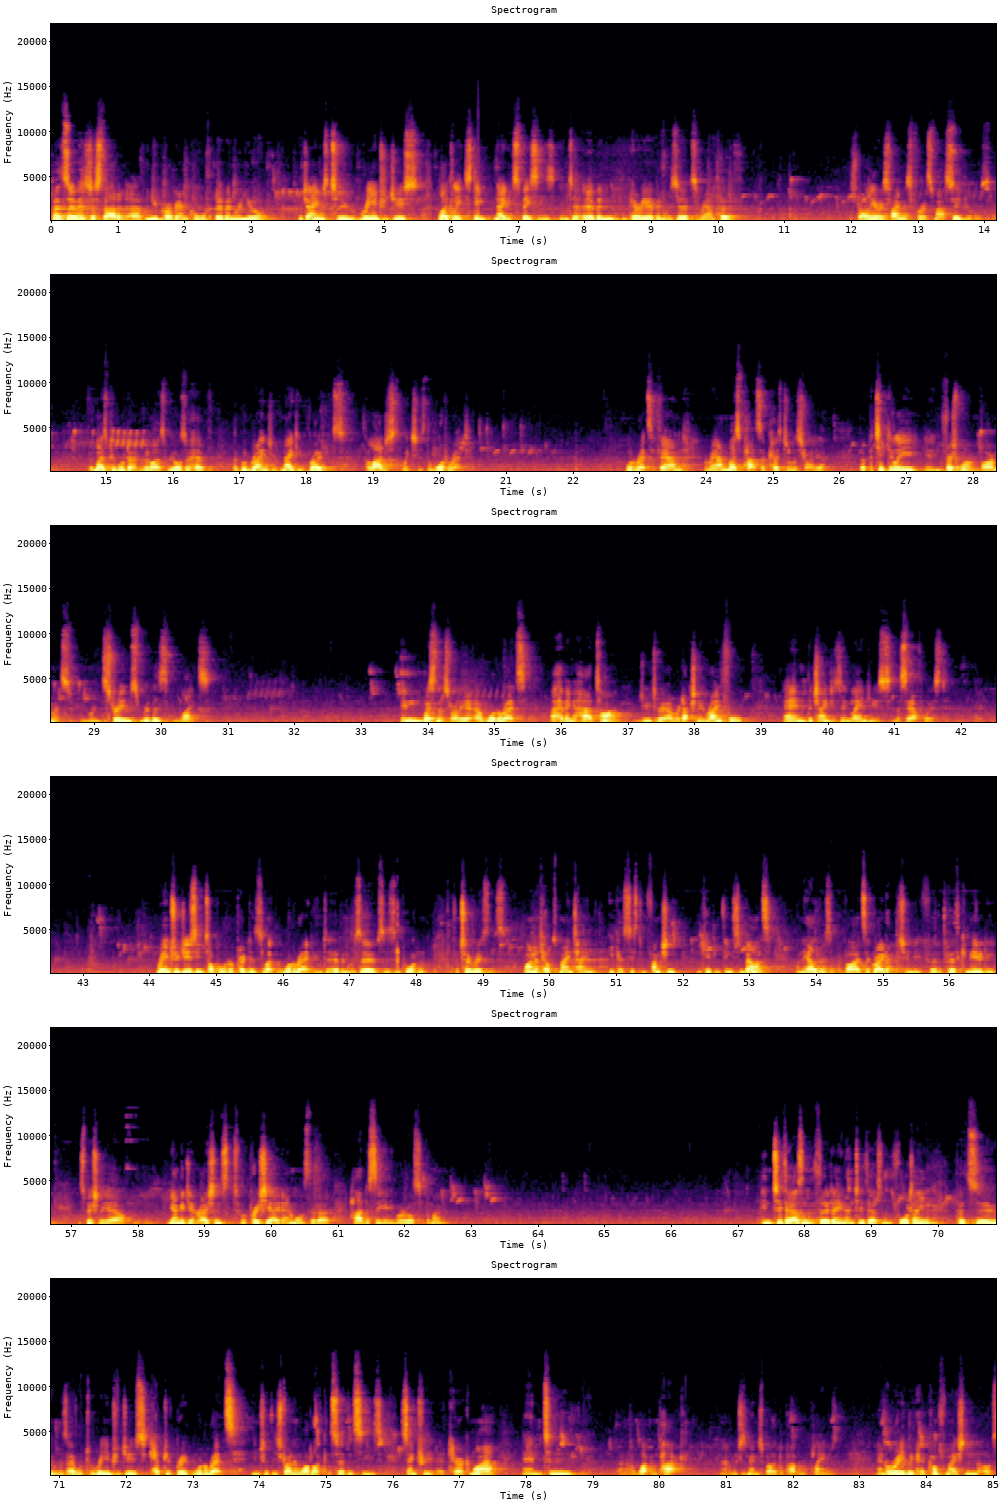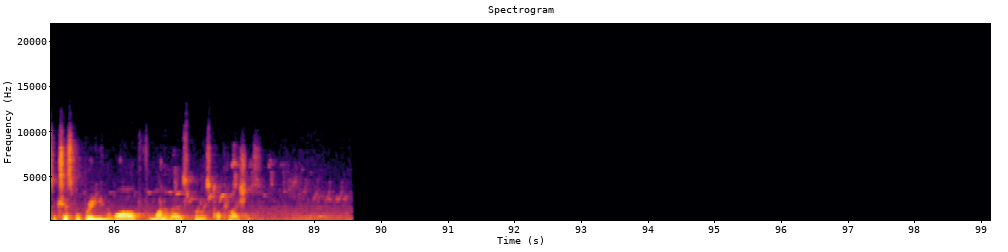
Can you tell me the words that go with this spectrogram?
Perth Zoo has just started a new program called Urban Renewal, which aims to reintroduce locally extinct native species into urban and peri-urban reserves around Perth. Australia is famous for its marsupials, but most people don't realise we also have a good range of native rodents, the largest of which is the water rat. Water rats are found around most parts of coastal Australia, but particularly in freshwater environments, in streams, rivers and lakes. In Western Australia, our water rats are having a hard time due to our reduction in rainfall and the changes in land use in the southwest. Reintroducing top order predators like the water rat into urban reserves is important for two reasons. One, it helps maintain ecosystem function and keeping things in balance, and the other is it provides a great opportunity for the Perth community, especially our younger generations, to appreciate animals that are hard to see anywhere else at the moment. In 2013 and 2014, Perth Zoo was able to reintroduce captive bred water rats into the Australian Wildlife Conservancy's sanctuary at Karakamia and to uh, Whiteman Park, uh, which is managed by the Department of Planning. And already we've had confirmation of successful breeding in the wild from one of those released populations.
